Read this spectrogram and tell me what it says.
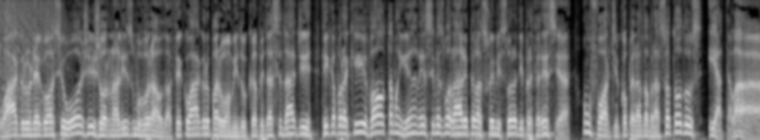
O agronegócio hoje, jornalismo rural da FECOAGro para o homem do campo e da cidade, fica por aqui e volta amanhã nesse mesmo horário pela sua emissora de preferência. Um forte e cooperado abraço a todos e até lá!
